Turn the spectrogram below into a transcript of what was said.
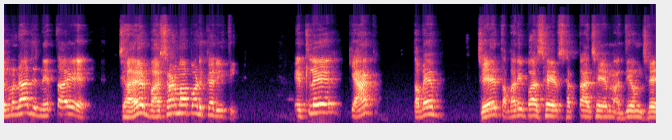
એમના જ નેતાએ જાહેર ભાષણમાં પણ કરી હતી. એટલે ક્યાંક તમે જે તમારી પાસે સત્તા છે, માધ્યમ છે,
